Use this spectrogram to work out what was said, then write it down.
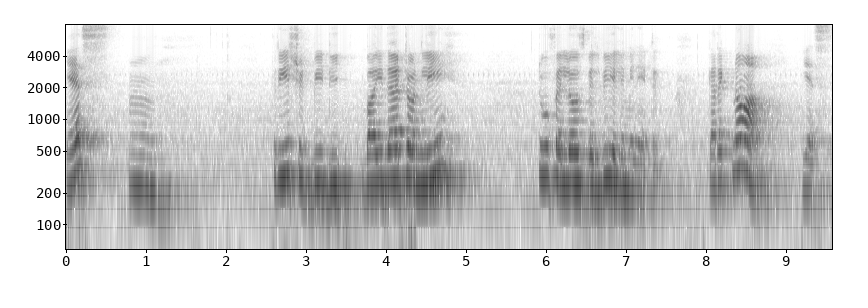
Yes? Hmm. 3 should be D. By that only two fellows will be eliminated. Correct no? Yes.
